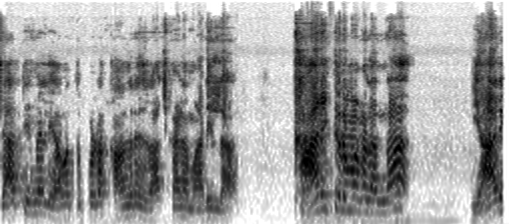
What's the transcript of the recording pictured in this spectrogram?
ಜಾತಿ ಮೇಲೆ ಯಾವತ್ತೂ ಕೂಡ ಕಾಂಗ್ರೆಸ್ ರಾಜಕಾರಣ ಮಾಡಿಲ್ಲ. ಕಾರ್ಯಕ್ರಮಗಳನ್ನ ಯಾರಿಗೆ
